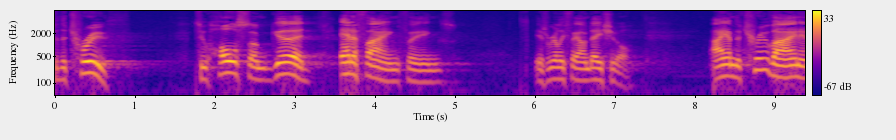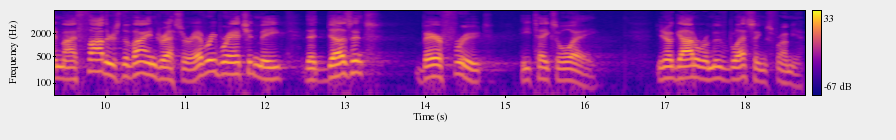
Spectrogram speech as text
to the truth, to wholesome, good, edifying things is really foundational. I am the true vine, and my Father's the vine dresser. Every branch in me that doesn't bear fruit, He takes away. You know, God will remove blessings from you.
